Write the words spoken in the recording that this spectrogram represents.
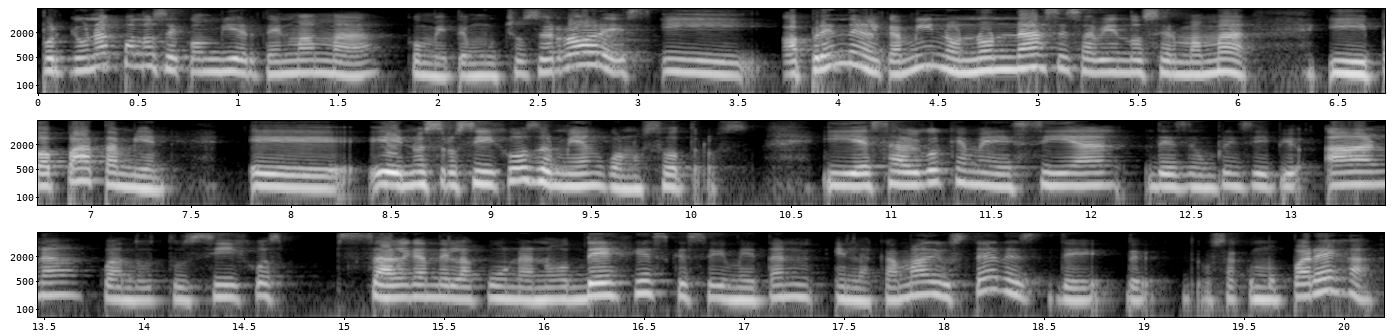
porque una cuando se convierte en mamá comete muchos errores y aprende en el camino, no nace sabiendo ser mamá y papá también. Eh, eh, nuestros hijos dormían con nosotros. Y es algo que me decían desde un principio, Ana, cuando tus hijos salgan de la cuna, no dejes que se metan en la cama de ustedes, de, o sea, como pareja.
